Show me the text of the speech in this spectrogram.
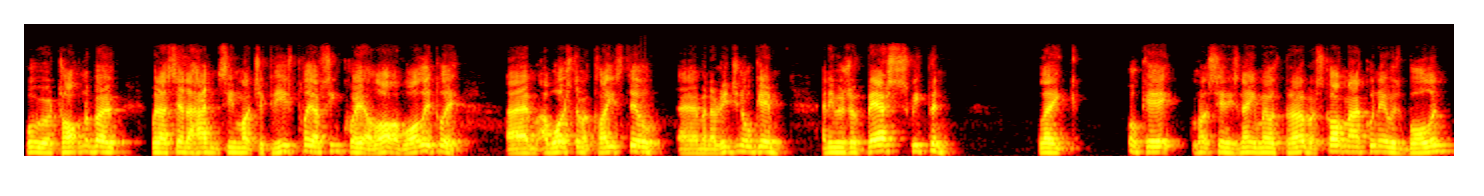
what we were talking about when I said I hadn't seen much of Greaves play. I've seen quite a lot of Wally play. Um, I watched him at Clydesdale um, in a regional game, and he was reverse sweeping. Like, okay, I'm not saying he's 90 miles per hour, but Scott McElney was bowling,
